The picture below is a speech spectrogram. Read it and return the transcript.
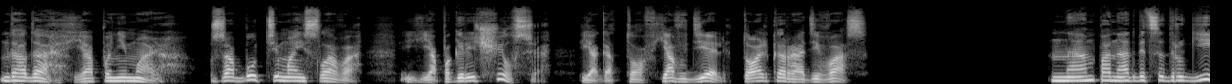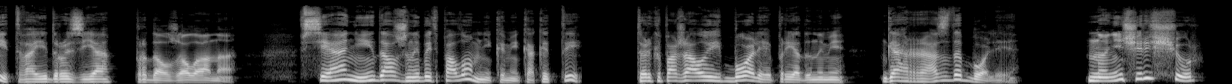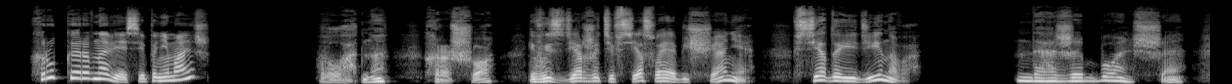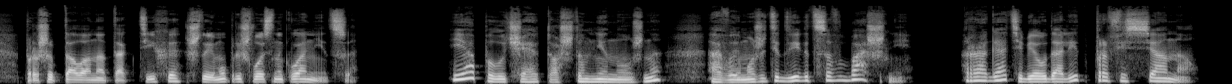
«Да-да, я понимаю. Забудьте мои слова. Я погорячился. Я готов. Я в деле. Только ради вас». «Нам понадобятся другие твои друзья», — продолжала она. «Все они должны быть паломниками, как и ты. Только, пожалуй, более преданными, гораздо более. Но не чересчур. Хрупкое равновесие, понимаешь?» «Ладно, хорошо. И вы сдержите все свои обещания, все до единого». «Даже больше», — прошептала она так тихо, что ему пришлось наклониться. Я получаю то, что мне нужно, а вы можете двигаться в башне. Рога тебе удалит профессионал».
